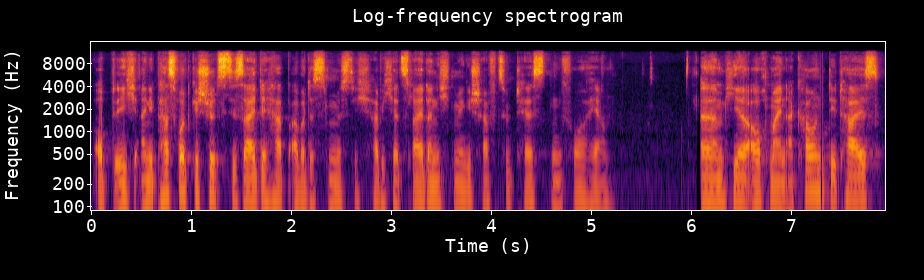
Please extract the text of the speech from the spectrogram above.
ob ich eine passwortgeschützte Seite habe, aber das müsste ich, habe ich jetzt leider nicht mehr geschafft zu testen vorher. Ähm, hier auch mein Account-Details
